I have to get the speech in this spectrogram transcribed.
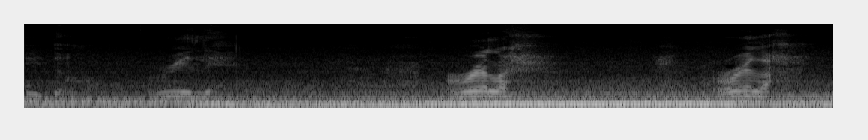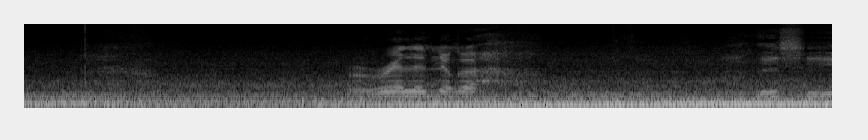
She doing? Really? Really? Really? Really, nigga? Let's see.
